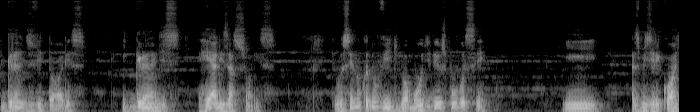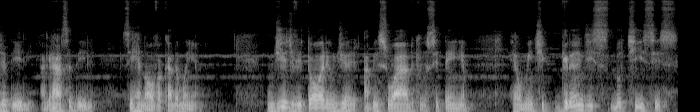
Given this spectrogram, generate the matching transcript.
grandes vitórias e grandes realizações. Que você nunca duvide do amor de Deus por você e as misericórdias dele, a graça dele se renova a cada manhã. Um dia de vitória, um dia abençoado, que você tenha realmente grandes notícias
